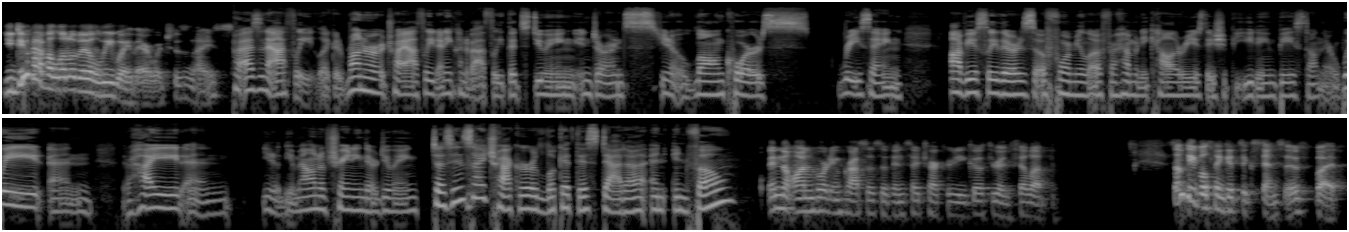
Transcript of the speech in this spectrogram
you do have a little bit of leeway there, which is nice. As an athlete, like a runner, a triathlete, any kind of athlete that's doing endurance, you know, long course racing obviously there's a formula for how many calories they should be eating based on their weight and their height and you know the amount of training they're doing. Does Inside Tracker look at this data and info? In the onboarding process of Inside Tracker, you go through and fill up. Some people think it's extensive, but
